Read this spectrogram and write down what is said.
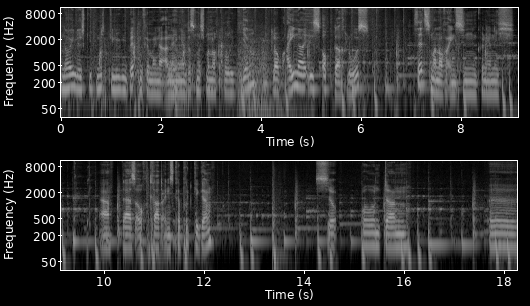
Nein, es gibt nicht genügend Betten für meine Anhänger. Das müssen wir noch korrigieren. Ich glaube, einer ist obdachlos. Setzt man noch eins hin. Können ja nicht... Ah, da ist auch gerade eins kaputt gegangen. So. Und dann... Äh,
